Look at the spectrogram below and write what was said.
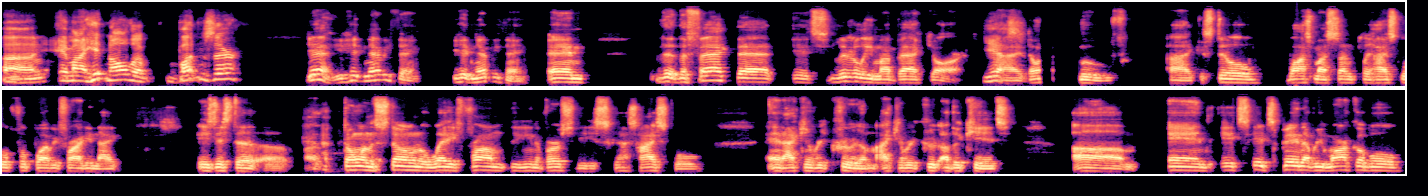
uh, am I hitting all the buttons there? Yeah, you're hitting everything. You're hitting everything. And the the fact that it's literally my backyard. Yes. I don't move. I can still watch my son play high school football every Friday night. Is just a, a, a throwing a stone away from the university, his, his high school, and I can recruit them. I can recruit other kids, um, and it's it's been a remarkable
